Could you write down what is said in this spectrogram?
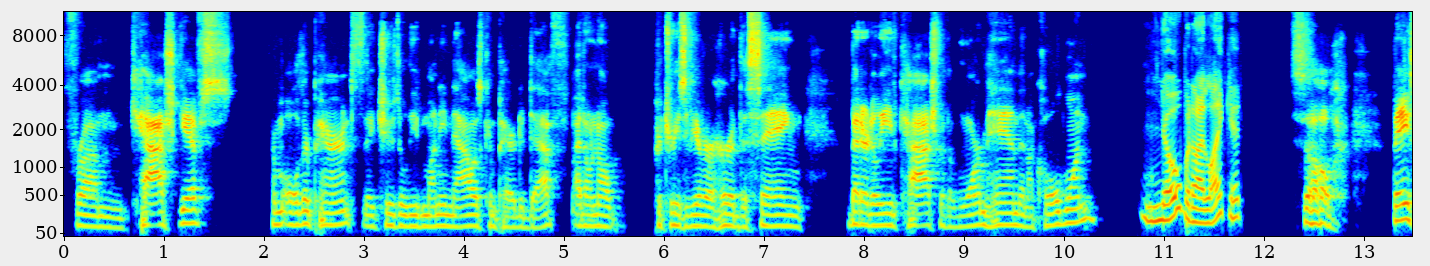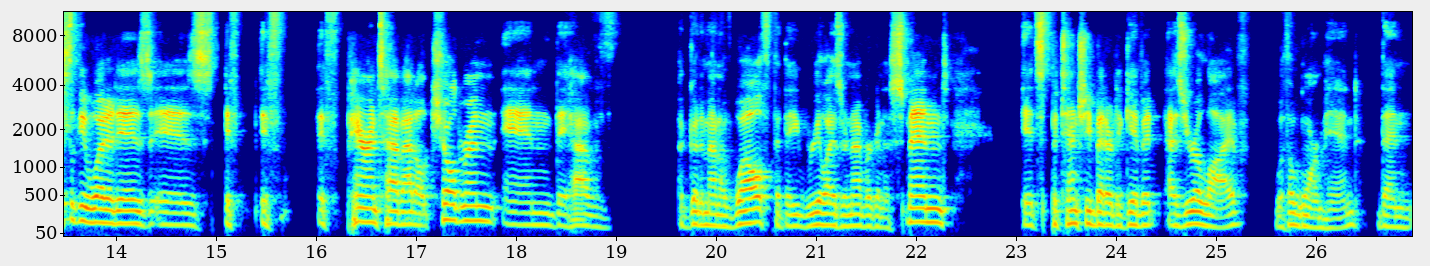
from cash gifts from older parents. They choose to leave money now as compared to death. I don't know, Patrice, have you ever heard the saying, better to leave cash with a warm hand than a cold one? No, but I like it. So basically what it is is if if if parents have adult children and they have a good amount of wealth that they realize they're never going to spend, it's potentially better to give it as you're alive with a warm hand than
